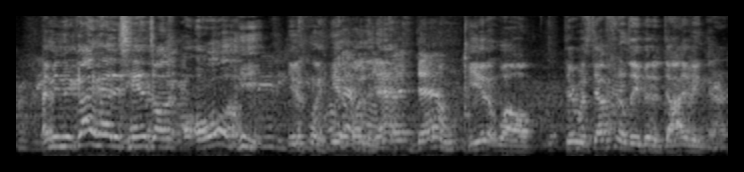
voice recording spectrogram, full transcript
from the- I mean, the guy had his hands on. It. Oh, he, you know, he hit Yeah, him on the he neck. down. He hit it. Well, there was definitely a bit of diving there,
